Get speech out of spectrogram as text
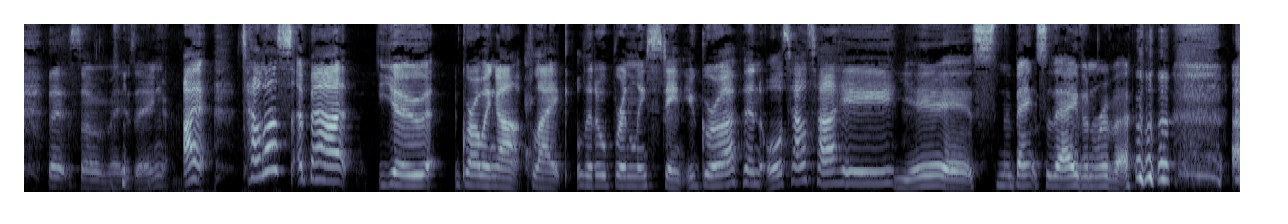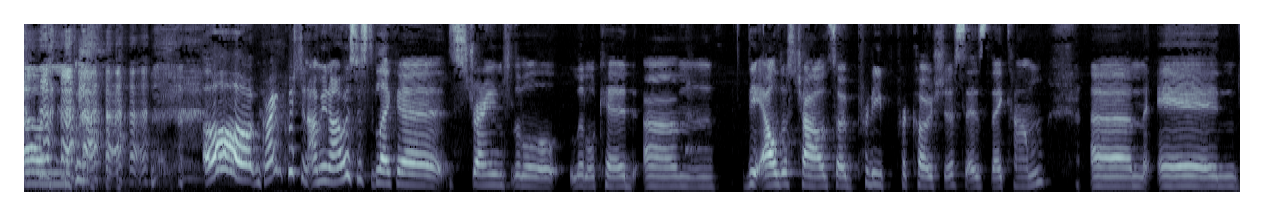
That's so amazing. I tell us about you growing up, like little Brynley Stent. You grew up in Tahi. Yes, in the banks of the Avon River. um, oh, great question. I mean, I was just like a strange little little kid. Um, the eldest child, so pretty precocious as they come. Um, and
